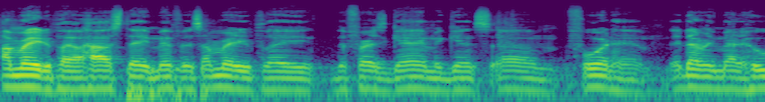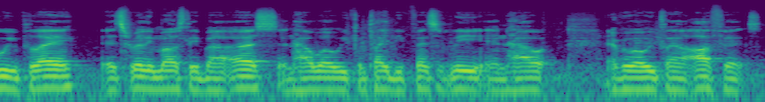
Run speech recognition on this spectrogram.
I'm ready to play Ohio State, Memphis. I'm ready to play the first game against um, Fordham. It doesn't really matter who we play. It's really mostly about us and how well we can play defensively and how every well we play on offense.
